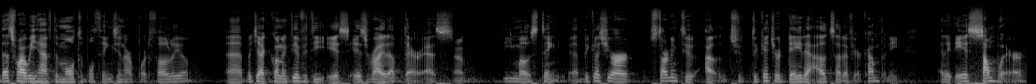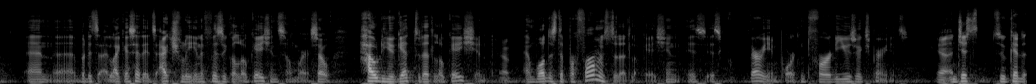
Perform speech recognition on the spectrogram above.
that's why we have the multiple things in our portfolio. Uh, but yeah, connectivity is, is right up there as Yeah. the most thing uh, because you're starting to, out, to to get your data outside of your company, and it is somewhere. And uh, but it's like I said, it's actually in a physical location somewhere. So how do you get to that location, and what is the performance to that location is is very important for the user experience. Yeah, and just to get a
